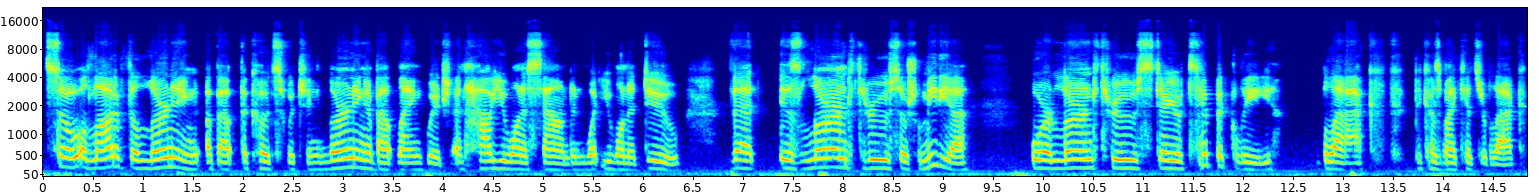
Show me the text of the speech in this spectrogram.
so a lot of the learning about the code switching learning about language and how you want to sound and what you want to do that is learned through social media or learned through stereotypically black because my kids are black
